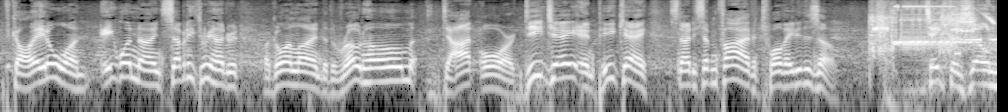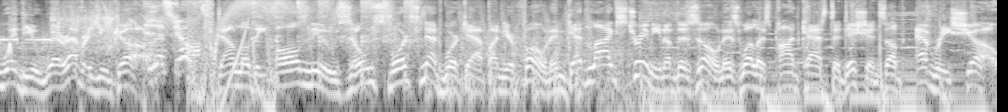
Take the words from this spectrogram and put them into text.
If you call 801 819 7300 or go online to theroadhome.org. DJ and PK, it's 97.5 at 1280 The Zone. Take the zone with you wherever you go. Let's go. Download the all new Zone Sports Network app on your phone and get live streaming of the zone as well as podcast editions of every show.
